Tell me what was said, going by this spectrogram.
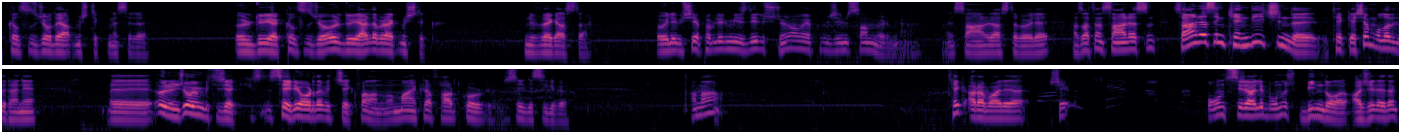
Akılsız Joe'da yapmıştık mesela. Öldüğü yer, akılsız Joe öldüğü yerde bırakmıştık. New Vegas'ta. Öyle bir şey yapabilir miyiz diye düşünüyorum ama yapabileceğimizi sanmıyorum ya. Hani San Andreas'ta böyle. Ha zaten San Andreas'ın San Andreas'ın kendi içinde tek yaşam olabilir. Hani e, ölünce oyun bitecek. Seri orada bitecek falan ama Minecraft Hardcore serisi gibi. Ama tek arabayla şey 10 sirali bonus 1000 dolar. Acele eden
